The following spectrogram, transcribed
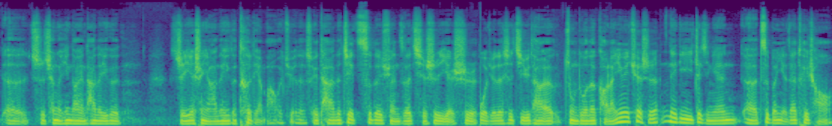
呃，是陈可辛导演他的一个职业生涯的一个特点吧，我觉得，所以他的这次的选择其实也是，我觉得是基于他众多的考量，因为确实内地这几年呃资本也在退潮，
